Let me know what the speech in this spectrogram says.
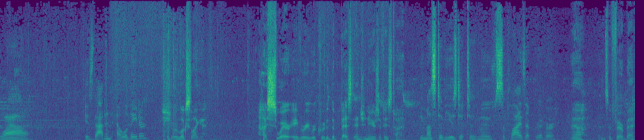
Wow. Is that an elevator? Sure looks like it. I swear, Avery recruited the best engineers of his time. He must have used it to move supplies upriver. Yeah, that's a fair bet.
